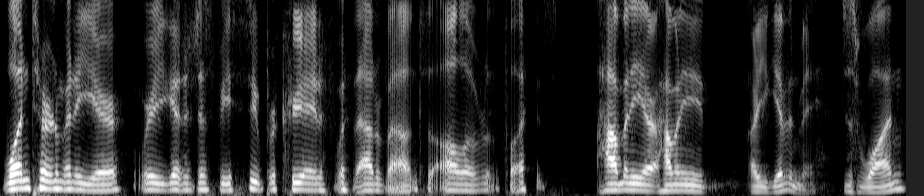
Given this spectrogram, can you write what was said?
One tournament a year where you get to just be super creative with out of bounds all over the place. How many are how many are you giving me? Just one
